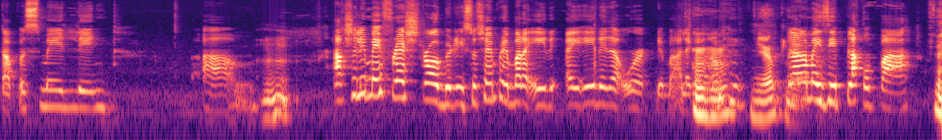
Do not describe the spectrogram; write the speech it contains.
Tapos may lind. Um, Mm. Actually, may fresh strawberry. So, syempre, parang I ate, I ate it at work, di ba? Like, um, Yep. Kailangan may ziplock ko pa.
